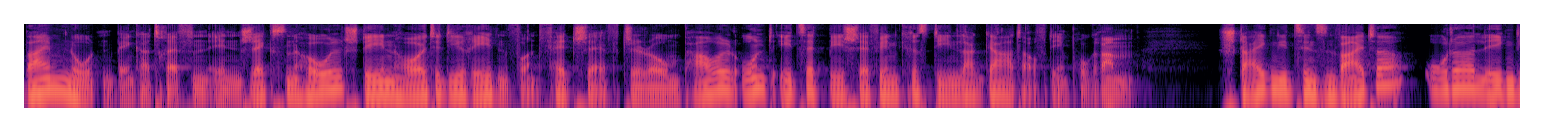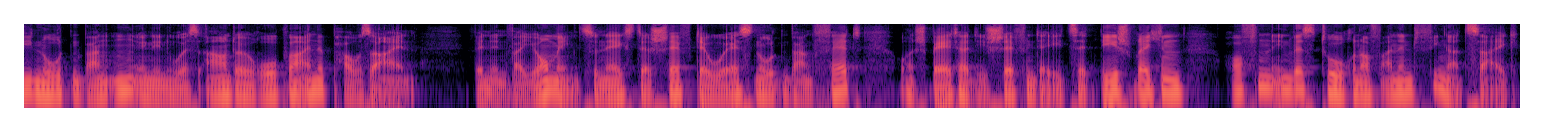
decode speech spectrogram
Beim Notenbankertreffen in Jackson Hole stehen heute die Reden von Fed-Chef Jerome Powell und EZB-Chefin Christine Lagarde auf dem Programm. Steigen die Zinsen weiter oder legen die Notenbanken in den USA und Europa eine Pause ein? Wenn in Wyoming zunächst der Chef der US-Notenbank Fed und später die Chefin der EZB sprechen, hoffen Investoren auf einen Fingerzeig,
